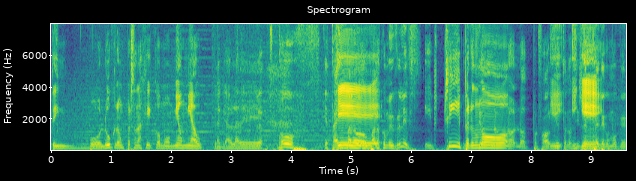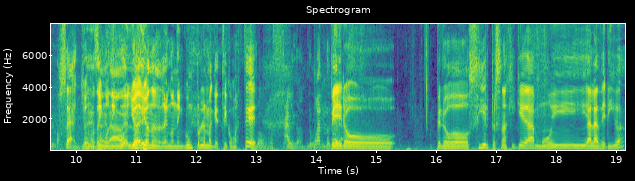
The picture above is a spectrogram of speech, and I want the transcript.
te involucra un personaje como Miau Miau, la que habla de. Uf, que está ahí que- para los, para los comic reliefs. y- sí, pero Yo- no. no, no, por favor, que esto no se que- como que. O sea, yo no tengo ningún. Yo, yo no tengo ningún problema que esté como esté. No, pues, salga cuando quiera. Pero. Sí el personaje queda muy a la deriva.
